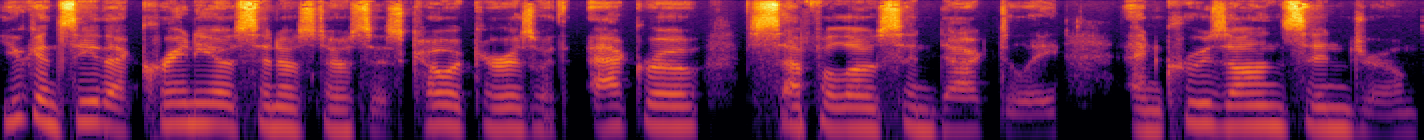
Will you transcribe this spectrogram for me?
You can see that craniosynostosis co-occurs with acrocephalosyndactyly and Crouzon syndrome,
